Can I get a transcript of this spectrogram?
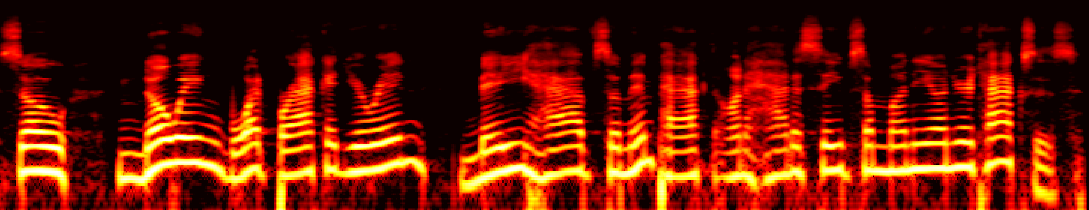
So knowing what bracket you're in may have some impact on how to save some money on your taxes.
